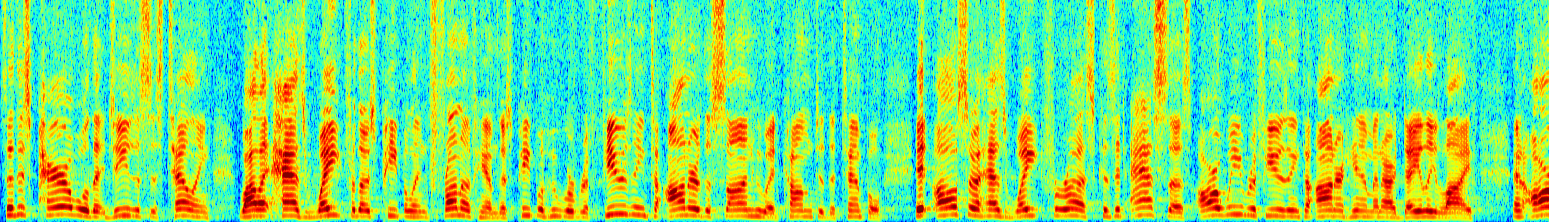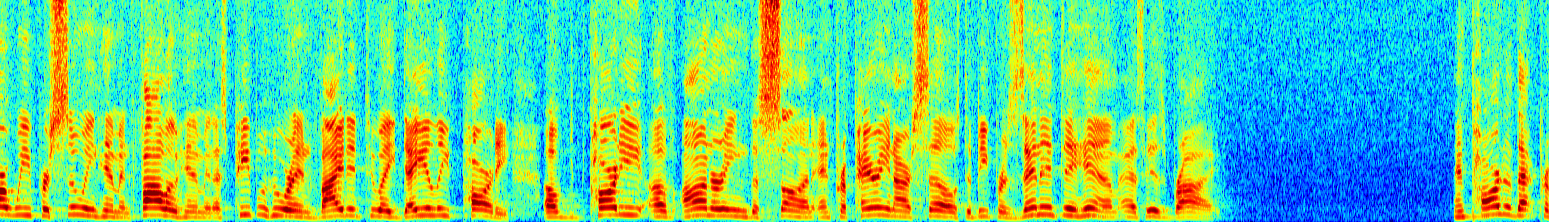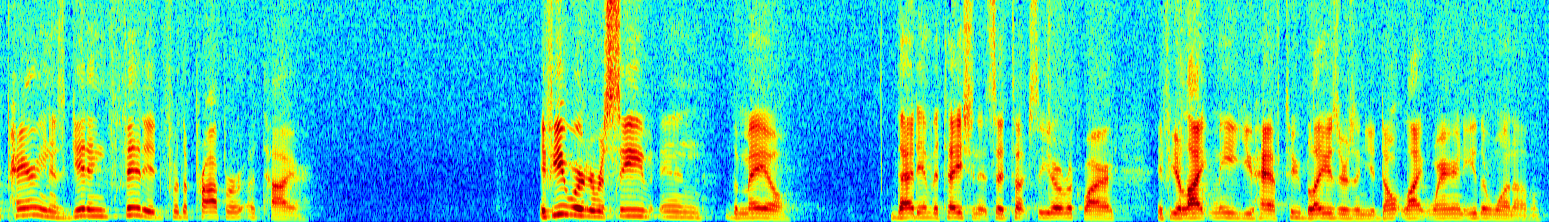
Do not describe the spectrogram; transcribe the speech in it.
So, this parable that Jesus is telling, while it has weight for those people in front of him, those people who were refusing to honor the Son who had come to the temple, it also has weight for us because it asks us are we refusing to honor him in our daily life? And are we pursuing him and follow him? And as people who are invited to a daily party, a party of honoring the Son and preparing ourselves to be presented to him as his bride. And part of that preparing is getting fitted for the proper attire. If you were to receive in the mail that invitation that said tuxedo required, if you're like me, you have two blazers and you don't like wearing either one of them.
